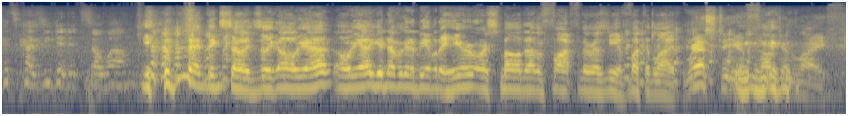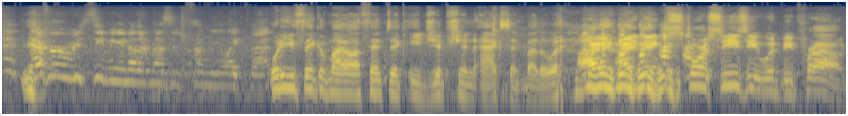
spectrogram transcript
because he did it so well. Yeah, I think so. It's like, oh yeah, oh yeah, you're never gonna be able to hear or smell another fart for the rest of your fucking life. Rest of your fucking life. Never receiving another message from you like that. What do you think of my authentic Egyptian accent, by the way? I, I think Scorsese would be proud.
